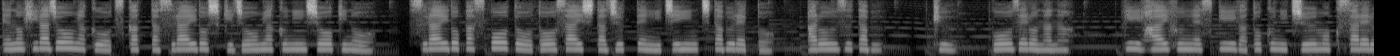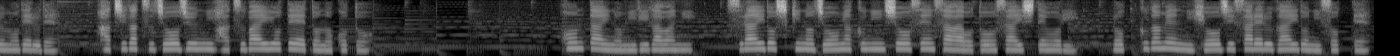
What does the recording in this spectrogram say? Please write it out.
手のひら静脈を使ったスライド式静脈認証機能、スライドパスポートを搭載した10.1インチタブレット、アローズタブ9、507 SP-SP が特に注目されるモデルで、8月上旬に発売予定とのこと。本体の右側に、スライド式の静脈認証センサーを搭載しており、ロック画面に表示されるガイドに沿って、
